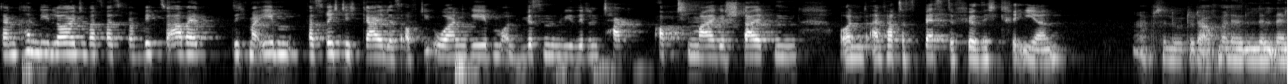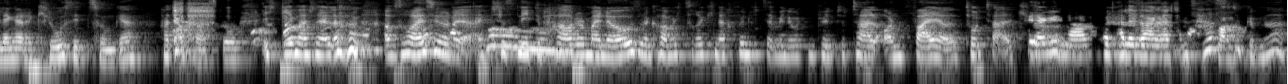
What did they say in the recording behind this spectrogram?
dann können die Leute, was weiß ich, auf dem Weg zur Arbeit sich mal eben was richtig Geiles auf die Ohren geben und wissen, wie sie den Tag optimal gestalten und einfach das Beste für sich kreieren. Absolut. Oder auch mal eine, eine längere Klositzung, gell? Hat auch was so. Ich gehe mal schnell aufs Häuschen oder I just need to powder my nose und dann komme ich zurück nach 15 Minuten, bin total on fire, total klar. Ja, genau. Und alle sagen, sagen was hast du gemacht?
